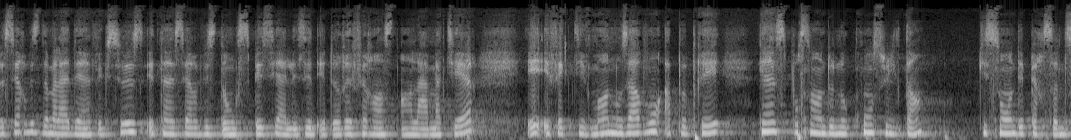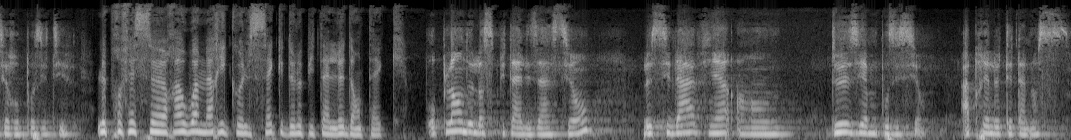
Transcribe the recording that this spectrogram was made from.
Le service de maladies infectieuses est un service donc spécialisé et de référence en la matière. Et effectivement, nous avons à peu près 15% de nos consultants qui sont des personnes séropositives. Le professeur Awa Marie Colsec de l'hôpital Le Dantec. Au plan de l'hospitalisation, le sida vient en deuxième position après le tétanos.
